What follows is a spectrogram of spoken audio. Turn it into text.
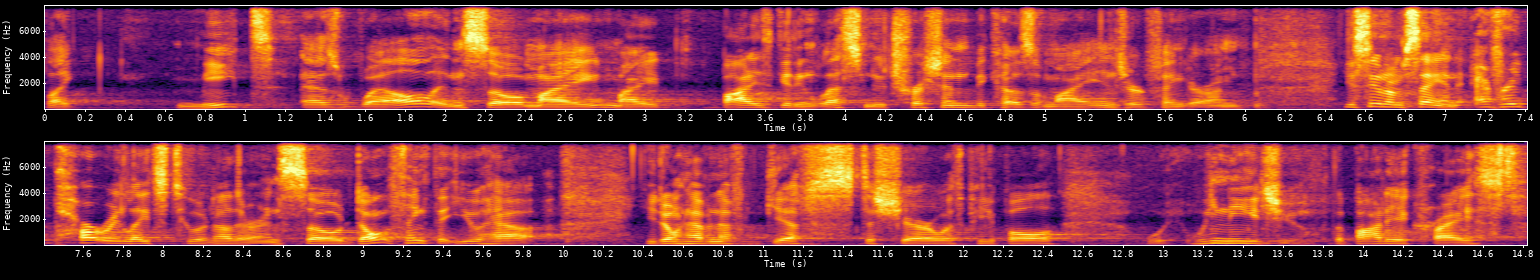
like meat as well. And so my, my body's getting less nutrition because of my injured finger. I'm, you see what I'm saying? Every part relates to another. And so don't think that you, have, you don't have enough gifts to share with people. We, we need you. The body of Christ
